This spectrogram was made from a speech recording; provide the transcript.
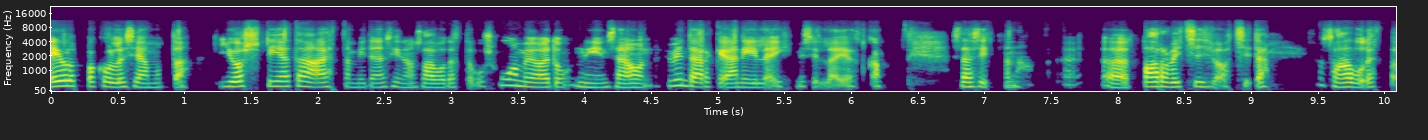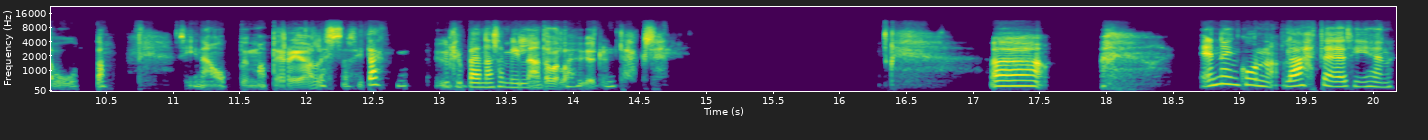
ei ole pakollisia, mutta jos tietää, että miten siinä on saavutettavuus huomioitu, niin se on hyvin tärkeää niille ihmisille, jotka sitä sitten tarvitsisivat sitä saavutettavuutta siinä oppimateriaalissa sitä ylipäätänsä millään tavalla hyödyntääkseen. Ennen kuin lähtee siihen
